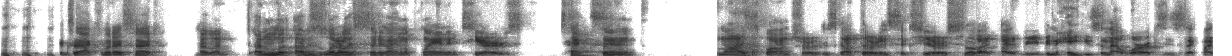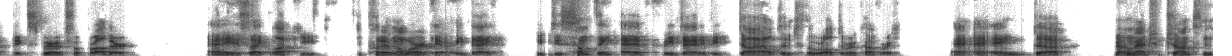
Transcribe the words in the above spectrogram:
exactly what I said. I'm, I'm, i was literally sitting on the plane in tears, texting my sponsor, who's got 36 years. So I, I even hate using that word because he's like my big spiritual brother. And he's like, Lucky, you put in the work every day you do something every day to be dialed into the world of recovery. And, and uh, Magic Johnson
